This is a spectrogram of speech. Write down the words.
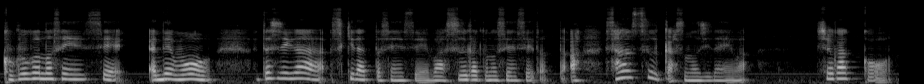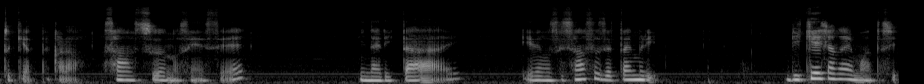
国語の先生。あでも私が好きだった先生は数学の先生だった。あ算数かその時代は。小学校の時やったから算数の先生。になりたい。いやでも算数絶対無理。理系じゃないもん私。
